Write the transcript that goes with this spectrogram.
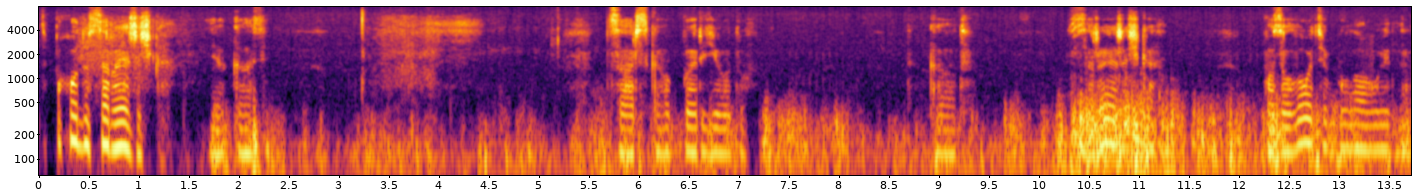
Це, походу, сережечка якась. Царського періоду. Така от сережечка. По золоті було видно.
